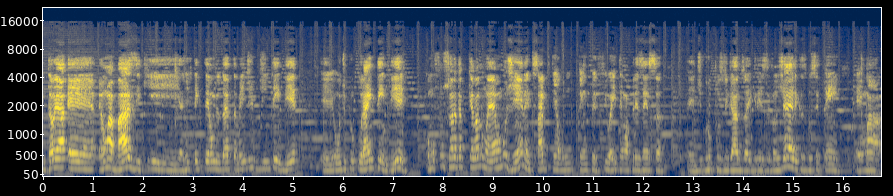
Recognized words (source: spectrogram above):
então é, é, é uma base que a gente tem que ter a humildade também de, de entender eh, ou de procurar entender como funciona, até porque ela não é homogênea, a gente sabe que tem algum tem um perfil aí, tem uma presença eh, de grupos ligados a igrejas evangélicas, você tem eh, uma,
